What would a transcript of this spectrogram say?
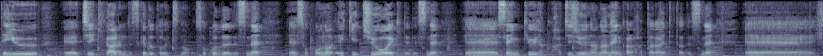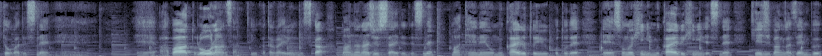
っていう、えー、地域があるんですけどドイツの。そこでですね、えそこの駅中央駅でですねえー、1987年から働いてたですね、えー、人がですね、えー、アバート・ローランさんっていう方がいるんですが、まあ、70歳でですね、まあ、定年を迎えるということで、えー、その日に迎える日にですね掲示板が全部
